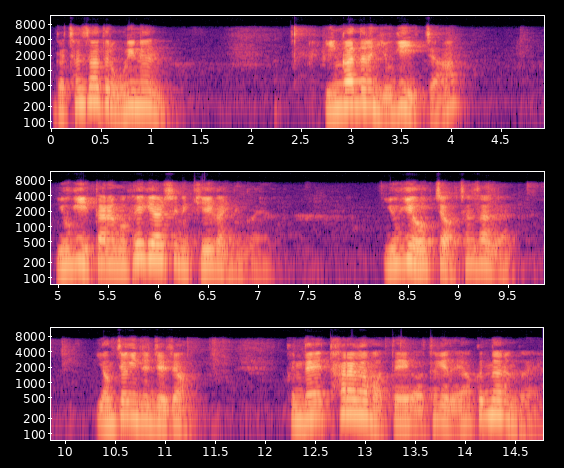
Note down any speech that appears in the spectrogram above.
그러니까 천사들은 우리는 인간들은 육이 있죠. 육이 있다는 걸 회개할 수 있는 기회가 있는 거예요. 육이 없죠. 천사들은. 영적인 존재죠. 근데 타락하면 어때, 어떻게 돼요? 끝나는 거예요.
